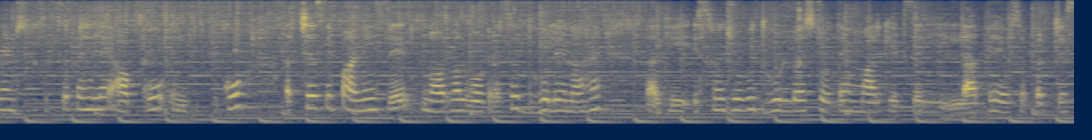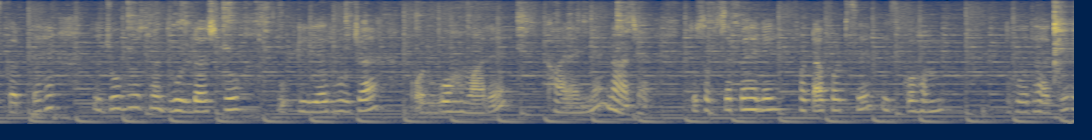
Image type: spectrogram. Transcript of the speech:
फ्रेंड्स सबसे पहले आपको इनको अच्छे से पानी से नॉर्मल वाटर से धो लेना है। ताकि इसमें जो भी धूल डस्ट होते हैं हम मार्केट से लाते हैं, उसे परचेस करते हैं तो जो भी उसमें धूल डस्ट हो, वो क्लियर हो जाए और वो हमारे खाने में ना जाए। तो सबसे पहले फटाफट से इसको हम धो धा के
